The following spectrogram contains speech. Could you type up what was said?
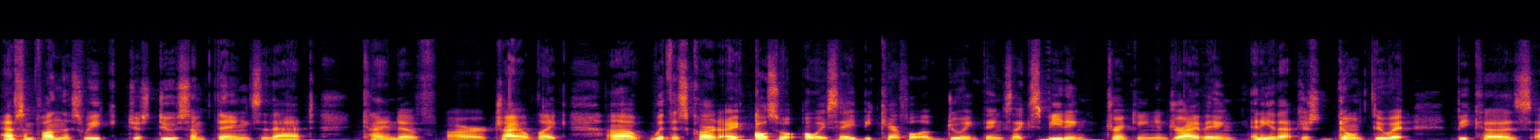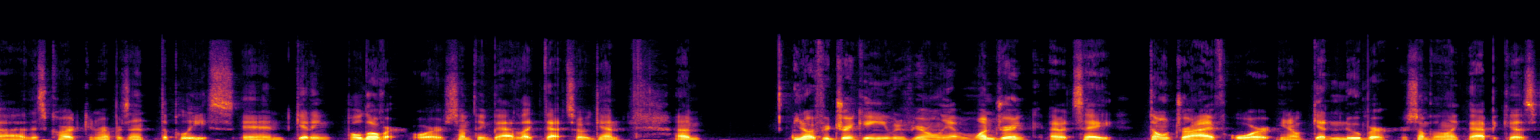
have some fun this week, just do some things that kind of are childlike. Uh, with this card, I also always say be careful of doing things like speeding, drinking, and driving, any of that. Just don't do it because uh, this card can represent the police and getting pulled over or something bad like that. So again, um, you know, if you're drinking, even if you're only having one drink, I would say don't drive or, you know, get an Uber or something like that because,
